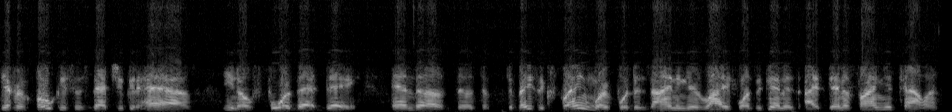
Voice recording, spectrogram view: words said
different focuses that you could have, you know, for that day. And uh, the, the, the basic framework for designing your life, once again, is identifying your talents,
